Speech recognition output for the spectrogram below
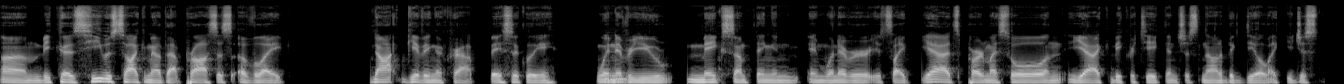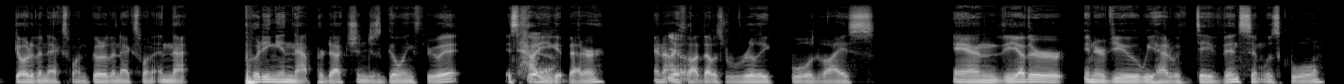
um, because he was talking about that process of like not giving a crap, basically. Whenever mm-hmm. you make something and and whenever it's like, yeah, it's part of my soul, and yeah, i can be critiqued, and it's just not a big deal. Like you just go to the next one, go to the next one, and that putting in that production, just going through it, is how Yeah. you get better. And I thought that was really cool advice. And the other interview we had with Dave Vincent was cool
